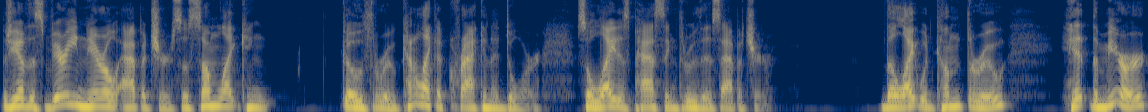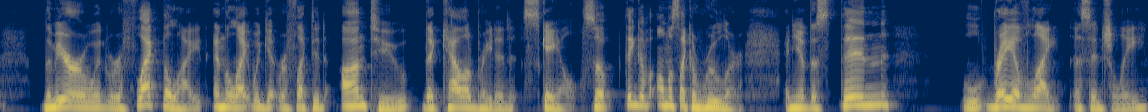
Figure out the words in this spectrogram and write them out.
but you have this very narrow aperture, so some light can go through, kind of like a crack in a door. So light is passing through this aperture. The light would come through, hit the mirror, the mirror would reflect the light, and the light would get reflected onto the calibrated scale. So think of almost like a ruler, and you have this thin ray of light essentially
